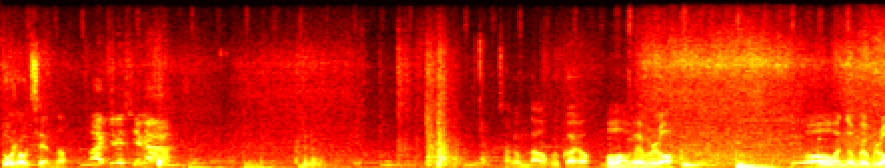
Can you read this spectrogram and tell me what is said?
또少钱呢?啊，几点钱啊？ 자 그럼 나가볼까요? 어 배불러 어 완전 배불러.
